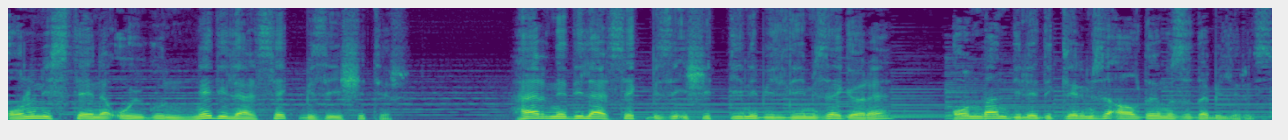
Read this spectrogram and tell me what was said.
onun isteğine uygun ne dilersek bizi işitir. Her ne dilersek bizi işittiğini bildiğimize göre, ondan dilediklerimizi aldığımızı da biliriz.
